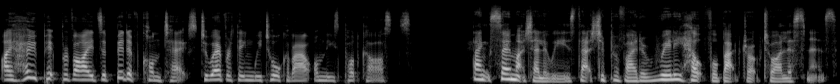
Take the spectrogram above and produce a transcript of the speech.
I hope it provides a bit of context to everything we talk about on these podcasts. Thanks so much, Eloise. That should provide a really helpful backdrop to our listeners.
